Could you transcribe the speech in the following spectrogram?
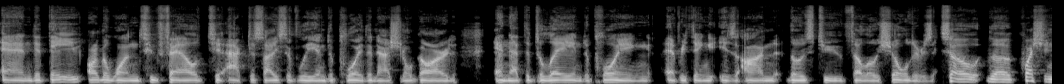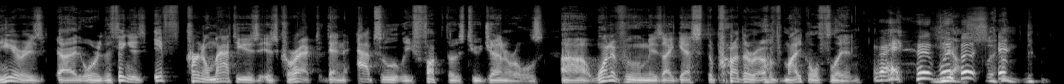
and that they are the ones who failed to act decisively and deploy the National Guard, and that the delay in deploying everything is on those two fellow shoulders. So the question here is, uh, or the thing is, if Colonel Matthews is correct, then absolutely fuck those two generals. Uh, one of whom is, I guess, the brother of Michael Flynn. Right. yes.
